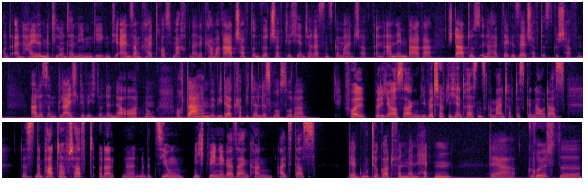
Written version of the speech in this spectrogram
und ein Heilmittelunternehmen gegen die Einsamkeit daraus machten, eine Kameradschaft und wirtschaftliche Interessensgemeinschaft, ein annehmbarer Status innerhalb der Gesellschaft ist geschaffen. Alles im Gleichgewicht und in der Ordnung. Auch da haben wir wieder Kapitalismus, oder? Voll, würde ich auch sagen. Die wirtschaftliche Interessensgemeinschaft ist genau das. Dass eine Partnerschaft oder eine, eine Beziehung nicht weniger sein kann als das. Der gute Gott von Manhattan, der größte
